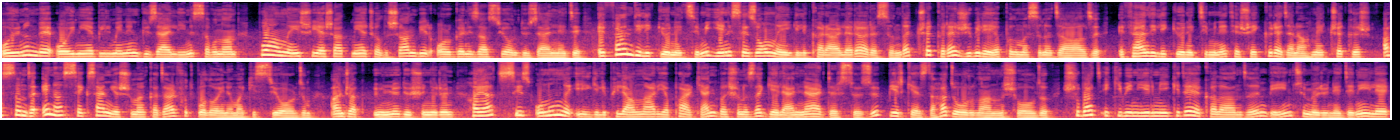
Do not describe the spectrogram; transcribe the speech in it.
oyunun ve oynayabilmenin güzelliğini savunan bu anlayışı yaşatmaya çalışan bir organizasyon düzenledi. Efendilik yönetimi yeni sezonla ilgili kararları arasında Çakır'a jübile yapılmasını da aldı. Efendilik yönetimine teşekkür eden Ahmet Çakır, aslında en az 80 yaşıma kadar futbol oynamak istiyordum. Ancak ünlü düşünürün hayat siz onunla ilgili planlar yaparken başınıza gelenlerdir sözü bir kez daha doğrulanmış oldu. Şubat 2022'de yakalandığım beyin tümörü nedeniyle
